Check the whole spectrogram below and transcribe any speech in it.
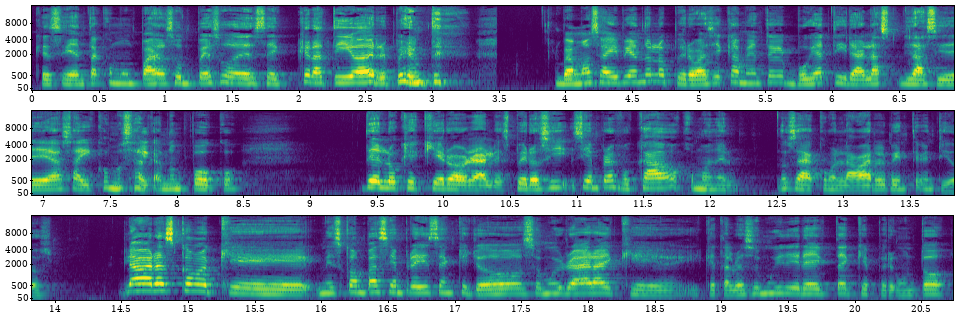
que sienta como un paso, un peso de ser creativa de repente. Vamos a ir viéndolo, pero básicamente voy a tirar las, las ideas ahí como salgan un poco de lo que quiero hablarles, pero sí, siempre enfocado como en el, o sea, como en la barra del 2022. La verdad es como que mis compas siempre dicen que yo soy muy rara y que, y que tal vez soy muy directa y que pregunto,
